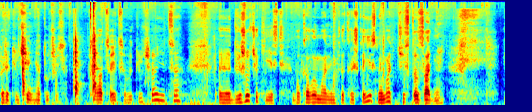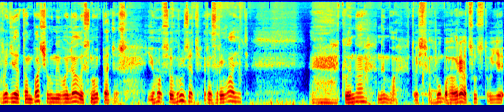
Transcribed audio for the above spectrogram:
Переключення тут щось клацається, виключається. Е, двіжочок є. Бокова маленька кришка є, нема чисто задньої. Вроді я там бачив, вони валялись, але опять же його все грузять, розривають. Е, Клина нема. Тобто, грубо говоря, отсутствує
